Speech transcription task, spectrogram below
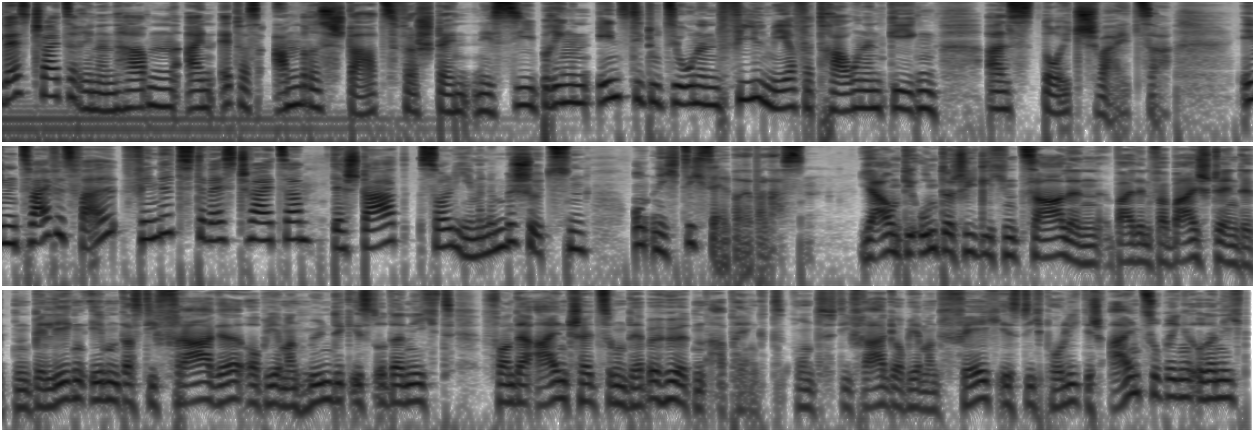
Die Westschweizerinnen haben ein etwas anderes Staatsverständnis. Sie bringen Institutionen viel mehr Vertrauen entgegen als Deutschschweizer. Im Zweifelsfall findet der Westschweizer, der Staat soll jemanden beschützen und nicht sich selber überlassen. Ja, und die unterschiedlichen Zahlen bei den Verbeiständeten belegen eben, dass die Frage, ob jemand mündig ist oder nicht, von der Einschätzung der Behörden abhängt. Und die Frage, ob jemand fähig ist, sich politisch einzubringen oder nicht,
